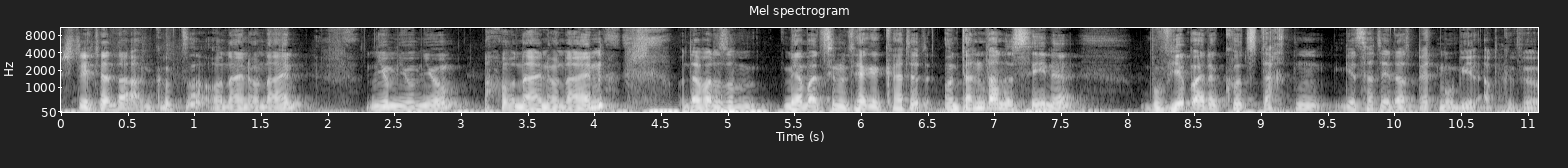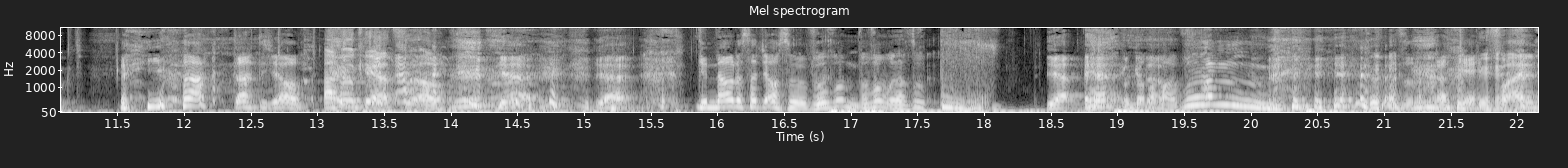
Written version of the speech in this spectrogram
steht dann da und guckt so, oh nein, oh nein. Njum, njum, njum. Oh nein, oh nein. Und da war das so mehrmals hin und her gecuttet. Und dann war eine Szene, wo wir beide kurz dachten, jetzt hat er das Bettmobil abgewürgt. ja, dachte ich auch. Ah, okay, hast du auch. ja, ja. Genau das hatte ich auch so. Warum, warum? Und dann so, pff. Ja, ja und dann genau. nochmal. also, okay. vor, allem,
